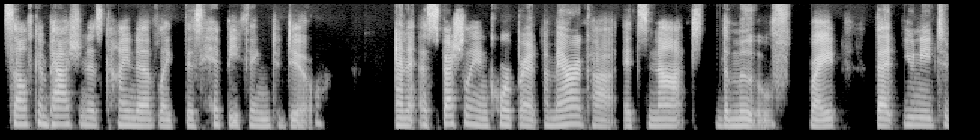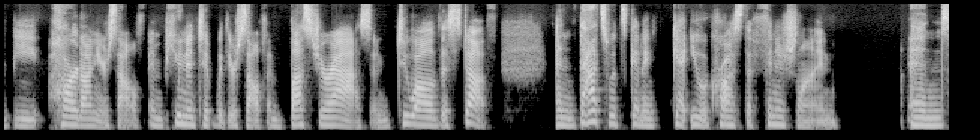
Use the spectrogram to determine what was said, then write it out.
self compassion is kind of like this hippie thing to do. And especially in corporate America, it's not the move, right? That you need to be hard on yourself and punitive with yourself and bust your ass and do all of this stuff. And that's what's going to get you across the finish line. And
